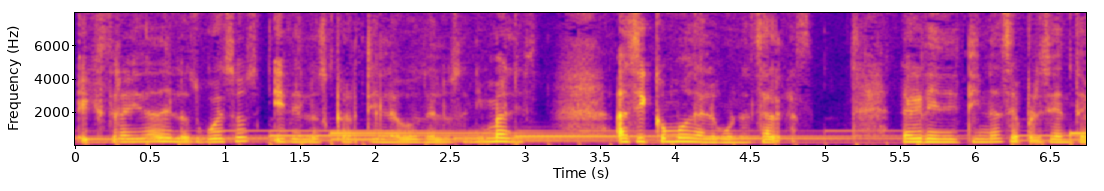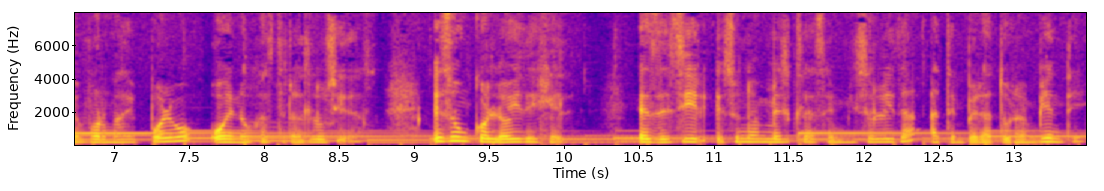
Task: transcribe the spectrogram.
extraída de los huesos y de los cartílagos de los animales, así como de algunas algas. La grenetina se presenta en forma de polvo o en hojas translúcidas. Es un coloide gel es decir, es una mezcla semisólida a temperatura ambiente,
